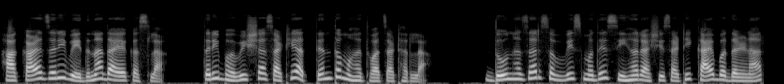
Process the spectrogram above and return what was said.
हा काळ जरी वेदनादायक असला तरी भविष्यासाठी अत्यंत महत्त्वाचा ठरला. दोन हजार सव्वीसमध्ये सिंह राशीसाठी काय बदलणार?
